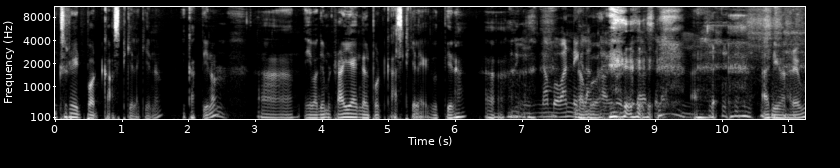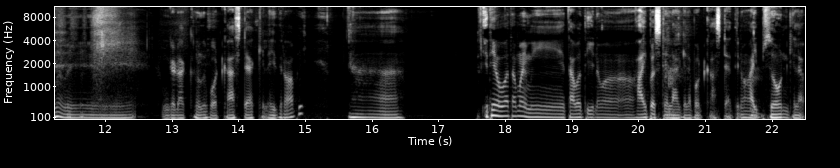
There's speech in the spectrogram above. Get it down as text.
එක්රේඩ් පොඩ්කාස්ට් කියල කියන එකක් තියෙනවා. ඒ වගේම ට්‍රයි ඇංගල් පොඩ්කාස්ට් කියලකුත් තියෙන නම්බවන්න අනිවාරම ගඩක් හොඳ පොඩ්කාස්ටයක් කියලා හිතනවා අපි. ඉති ඔව තමයි මේ තව තියෙනවා හයිපස්ටෙලා කියලා පොඩ්කාස්ට ඇතින හයිප් සෝන් කියලා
